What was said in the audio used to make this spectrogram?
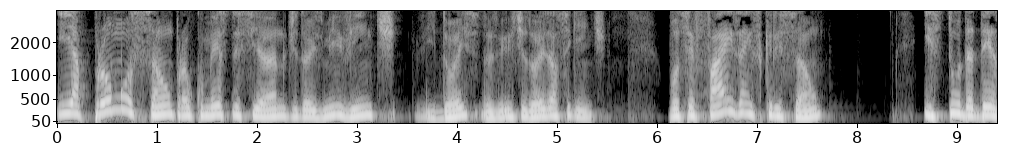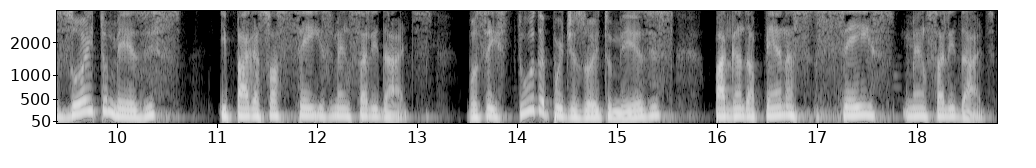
E a promoção para o começo desse ano de 2022, 2022 é a seguinte: você faz a inscrição, estuda 18 meses e paga só seis mensalidades. Você estuda por 18 meses, pagando apenas seis mensalidades.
